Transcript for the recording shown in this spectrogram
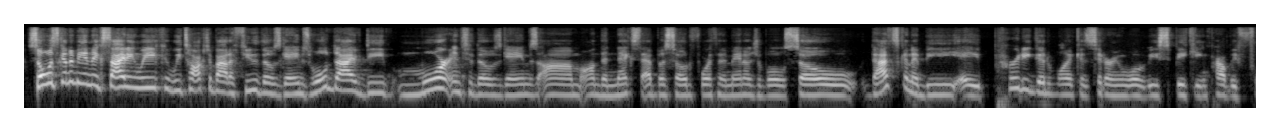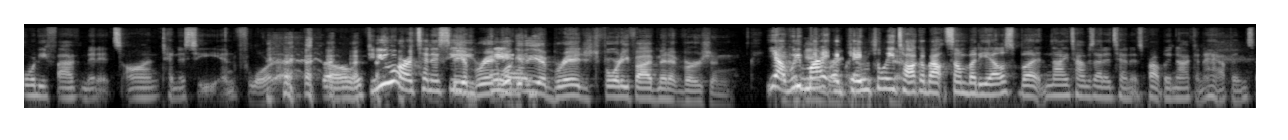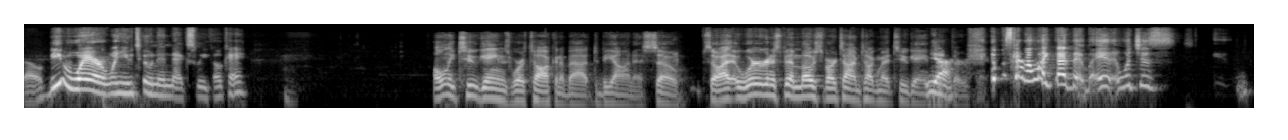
so it's going to be an exciting week. We talked about a few of those games. We'll dive deep more into those games um, on the next episode, Fourth and Manageable. So that's going to be a pretty good one, considering we'll be speaking probably 45 minutes on Tennessee and Florida. So if you are a Tennessee, the abri- fan, look at the abridged 45 minute version. Yeah, we might occasionally yeah. talk about somebody else, but nine times out of 10, it's probably not going to happen. So beware when you tune in next week, okay? Only two games worth talking about, to be honest. So, so I, we're going to spend most of our time talking about two games yeah. It was kind of like that, which is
